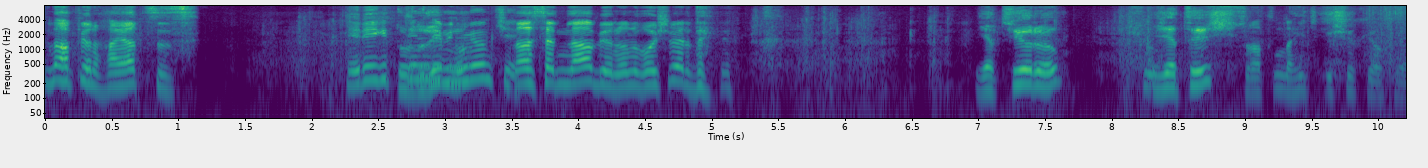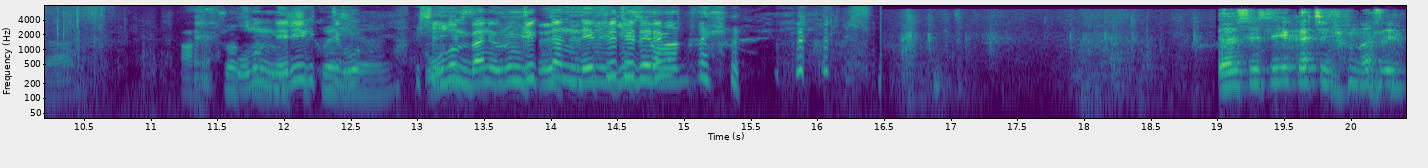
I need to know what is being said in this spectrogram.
Sen ne yapıyorsun hayatsız? Nereye gittiğini de Durdurayım mı? bilmiyorum ki. Lan sen ne yapıyorsun onu boş ver de. Yatıyorum. Yatış. Suratında hiç ışık yok ya. Suratına Oğlum bir nereye ışık gitti ver bu? ya. Şey Oğlum ben örümcekten nefret geç ederim. falan. ÖSS'yi kaçırdım Nazım.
